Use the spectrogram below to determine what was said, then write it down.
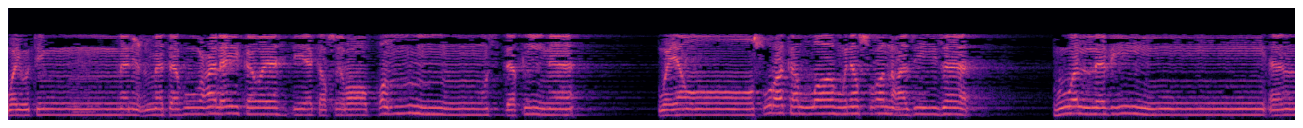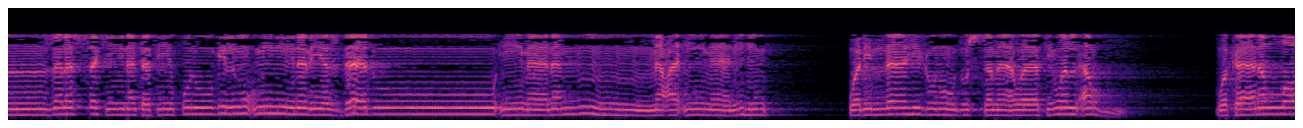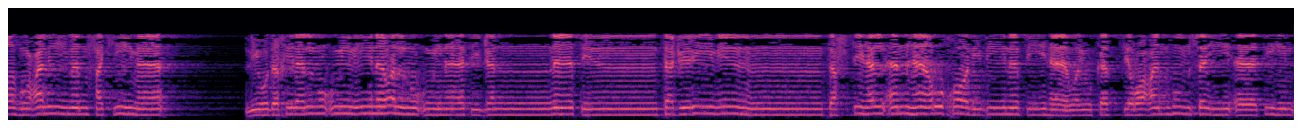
وَيُتِمَّ نِعْمَتَهُ عَلَيْكَ وَيَهْدِيَكَ صِرَاطًا مُسْتَقِيمًا وَيَنصُرَكَ اللَّهُ نَصْرًا عَزِيزًا هُوَ الَّذِي أَنزَلَ السَّكِينَةَ فِي قُلُوبِ الْمُؤْمِنِينَ لِيَزْدَادُوا إِيمَانًا مَعَ إِيمَانِهِمْ وَلِلَّهِ جُنُودُ السَّمَاوَاتِ وَالْأَرْضِ وَكَانَ اللَّهُ عَلِيمًا حَكِيمًا لِيُدْخِلَ الْمُؤْمِنِينَ وَالْمُؤْمِنَاتِ جَنَّاتٍ تَجْرِي مِن تَحْتِهَا الْأَنْهَارُ خَالِدِينَ فِيهَا وَيُكَفِّرَ عَنْهُمْ سَيِّئَاتِهِمْ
